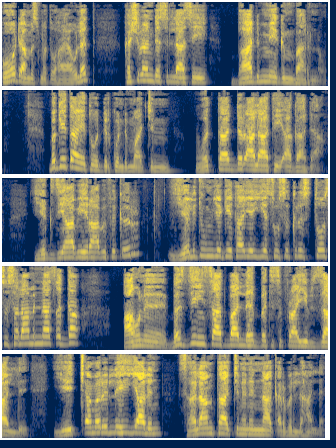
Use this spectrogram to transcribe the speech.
ኮድ 522 ከሽረ እንዳ ሥላሴ ባድሜ ግንባር ነው። በጌታ የተወደድክ ወንድማችን ወታደር አላቴ አጋዳ የእግዚአብሔር አብ ፍቅር የልጁም የጌታ የኢየሱስ ክርስቶስ ሰላምና ጸጋ አሁን በዚህን ሰዓት ባለህበት ስፍራ ይብዛል ይጨመርልህ እያልን ሰላምታችንን እናቀርብልሃለን።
